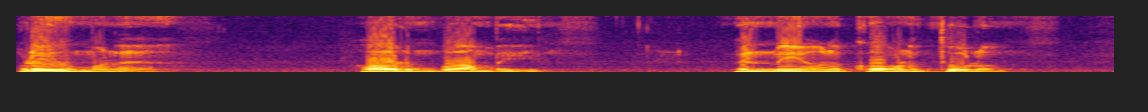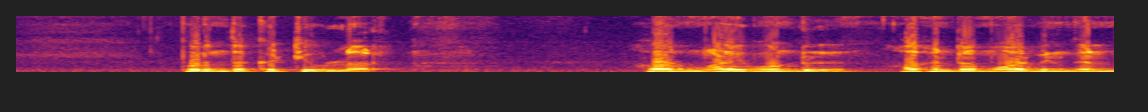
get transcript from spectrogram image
உடையதுமான ஆடும் பாம்பை வெண்மையான கோவணத்தோடும் பொருந்த கட்டியுள்ளார். அவர் மலை போன்று அகன்ற மார்பின்கண்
